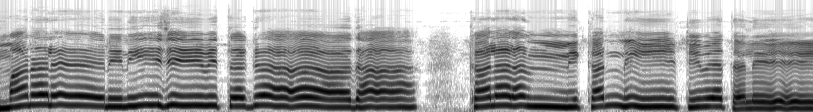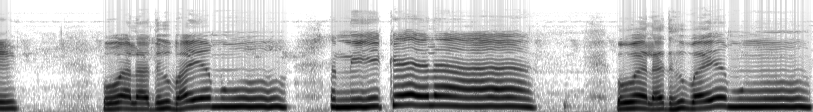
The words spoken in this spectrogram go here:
మనలేని నీ జీవిత గాథ కలలన్నీ కన్నీటి వెతలే. వలదు భయము నీకేలా? వలదు భయము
